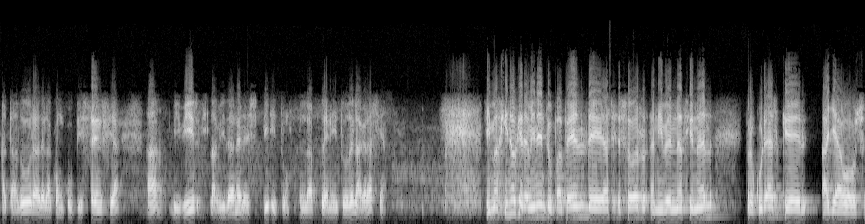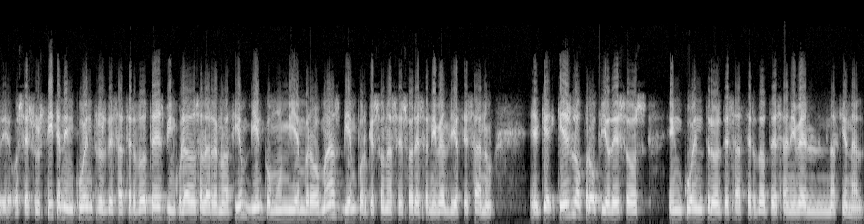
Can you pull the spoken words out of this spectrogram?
atadura, de la concupiscencia, a vivir la vida en el Espíritu, en la plenitud de la gracia. Imagino que también en tu papel de asesor a nivel nacional procuras que haya o se, o se, susciten encuentros de sacerdotes vinculados a la renovación, bien como un miembro más, bien porque son asesores a nivel diocesano. Eh, ¿Qué, qué es lo propio de esos encuentros de sacerdotes a nivel nacional?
